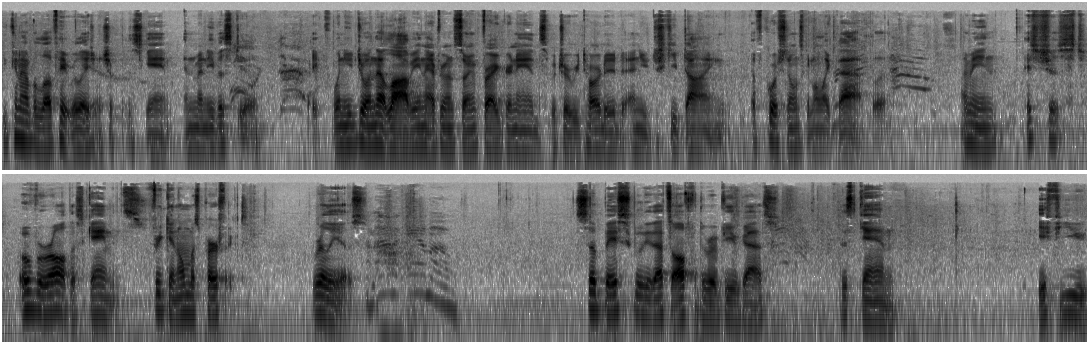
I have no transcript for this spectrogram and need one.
You can have a love hate relationship with this game, and many of us do. Like when you join that lobby and everyone's throwing frag grenades, which are retarded, and you just keep dying. Of course, no one's gonna like that, but I mean, it's just overall this game. It's freaking almost perfect. It really is. So basically, that's all for the review, guys this game. If you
